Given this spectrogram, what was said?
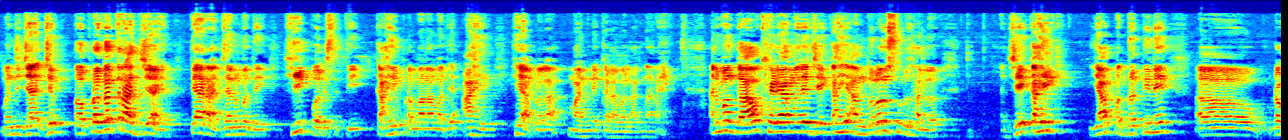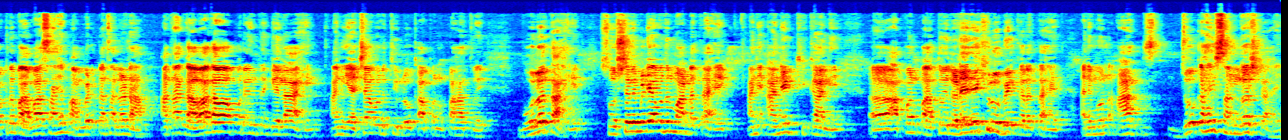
म्हणजे ज्या जे अप्रगत राज्य आहेत त्या राज्यांमध्ये ही परिस्थिती काही प्रमाणामध्ये आहे हे आपल्याला मान्य करावं लागणार आहे. आणि मग गाव खेड्यामध्ये जे काही आंदोलन सुरू झालं जे काही या पद्धतीने डॉक्टर बाबासाहेब आंबेडकरचा लढा आता गावागावापर्यंत गेला आहे आणि याच्यावरती लोक आपण पाहतोय बोलत आहेत सोशल मीडियामधून मांडत आहेत आणि अनेक ठिकाणी आपण पाहतोय लढे देखील उभे करत आहेत. आणि म्हणून आज जो काही संघर्ष आहे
